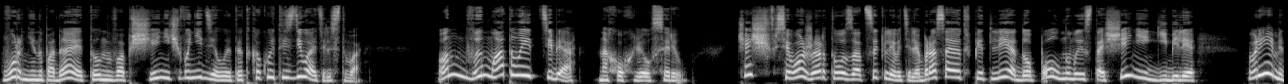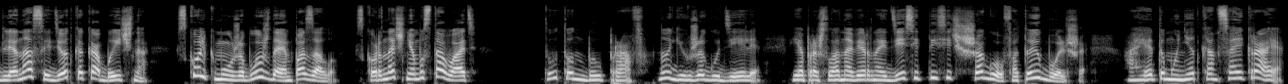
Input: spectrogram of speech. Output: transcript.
Вор не нападает, он вообще ничего не делает, это какое-то издевательство». «Он выматывает тебя», — нахохлился Рю. «Чаще всего жертву зацикливателя бросают в петле до полного истощения и гибели», — Время для нас идет как обычно. Сколько мы уже блуждаем по залу? Скоро начнем уставать. Тут он был прав, ноги уже гудели. Я прошла, наверное, десять тысяч шагов, а то и больше. А этому нет конца и края.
